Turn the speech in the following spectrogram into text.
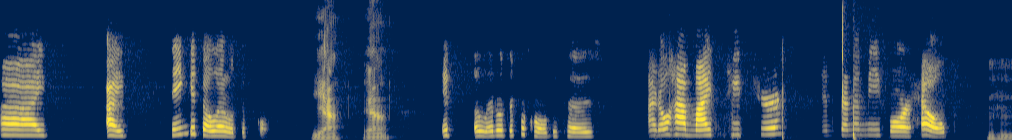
I I think it's a little difficult. Yeah. Yeah. It's a little difficult because I don't have my teacher in front of me for help. hmm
